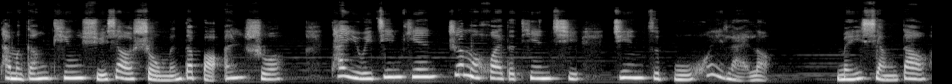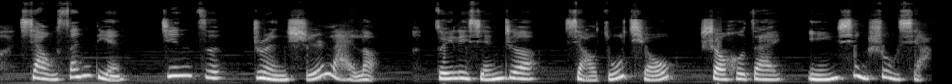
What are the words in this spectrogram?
他们刚听学校守门的保安说，他以为今天这么坏的天气，金子不会来了。没想到下午三点，金子准时来了，嘴里衔着小足球，守候在银杏树下。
